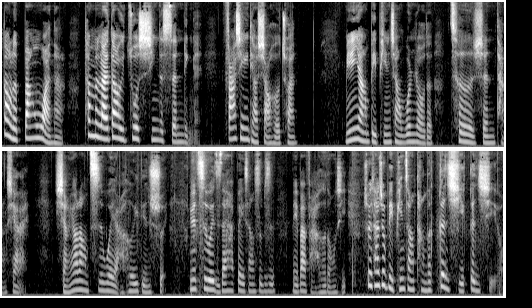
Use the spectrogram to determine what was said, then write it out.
到了傍晚啊，他们来到一座新的森林，哎，发现一条小河川。绵羊比平常温柔的侧身躺下来，想要让刺猬啊喝一点水，因为刺猬只在它背上，是不是没办法喝东西？所以它就比平常躺得更斜更斜哦。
